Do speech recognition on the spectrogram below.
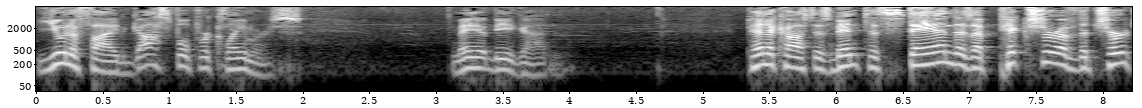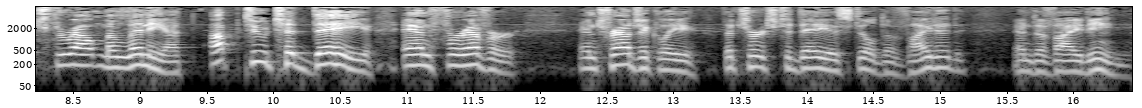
unified gospel proclaimers. May it be, God. Pentecost is meant to stand as a picture of the church throughout millennia, up to today and forever. And tragically, the church today is still divided and dividing.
